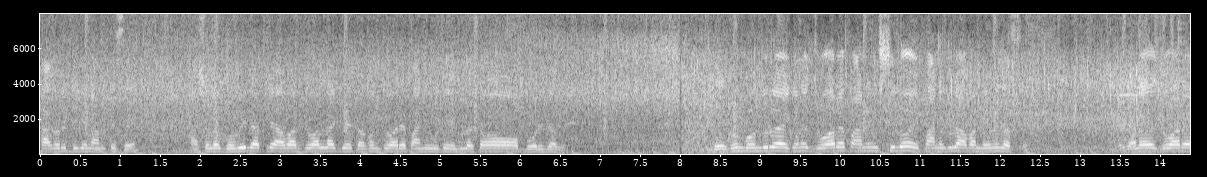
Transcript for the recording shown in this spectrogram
সাগরের দিকে নামতেছে। আসলে গভীর রাত্রে আবার জোয়ার লাগবে, তখন জোয়ারে পানি উঠে এগুলো সব ভরে যাবে। দেখুন বন্ধুরা, এখানে জোয়ারে পানি উঠছিল, এই পানিগুলো আবার নেমে যাচ্ছে। এখানে জোয়ারে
